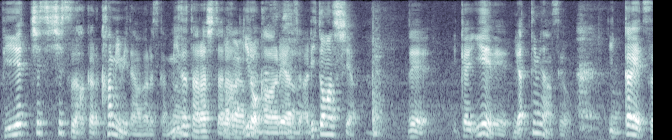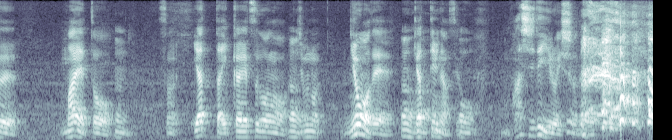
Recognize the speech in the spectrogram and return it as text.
pH 指数測る紙みたいなの分かるですか？水垂らしたらる色変わるやつ。うん。あリトマス紙や。で一回家でやってみたんですよ、1ヶ月前と、うん。そのやった1ヶ月後のうん。自分の尿でうん。やってみたんですよ、うん。マジで色一緒で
